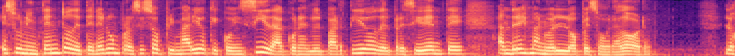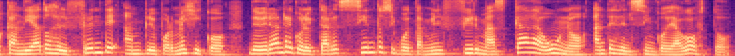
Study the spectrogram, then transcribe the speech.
Es un intento de tener un proceso primario que coincida con el del partido del presidente Andrés Manuel López Obrador. Los candidatos del Frente Amplio por México deberán recolectar 150.000 firmas cada uno antes del 5 de agosto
